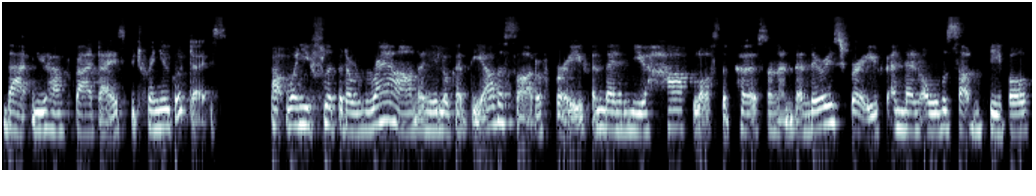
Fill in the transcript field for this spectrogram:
that you have bad days between your good days. But when you flip it around and you look at the other side of grief, and then you have lost the person, and then there is grief, and then all of a sudden people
